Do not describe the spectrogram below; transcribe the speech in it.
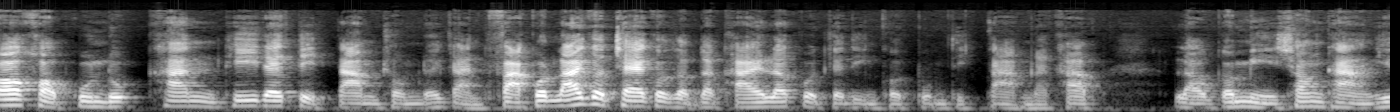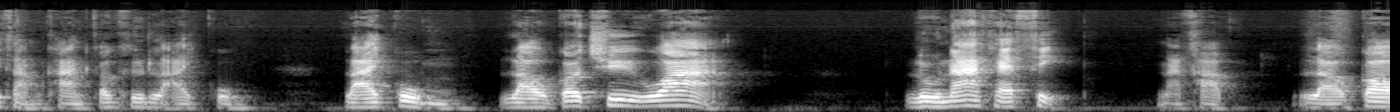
ก็ขอบคุณทุกท่านที่ได้ติดตามชมด้วยกัน ฝากกดไลค์ กดแชร์ กด subscribe แล้วกดกระดิ่ง กดปุ่มติดตามนะครับ เราก็มีช่องทางที่สำคัญก็คือไลน์กลุ่มไลน์กลุ่ม เราก็ชื่อว่า Luna Classic นะครับ แล้วก็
